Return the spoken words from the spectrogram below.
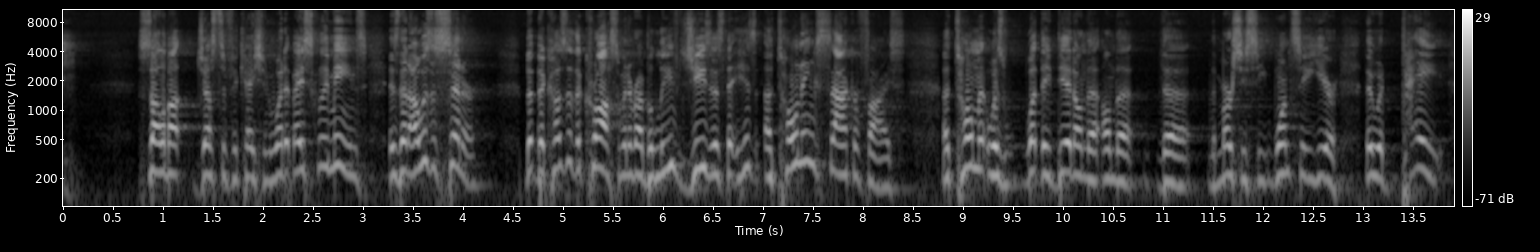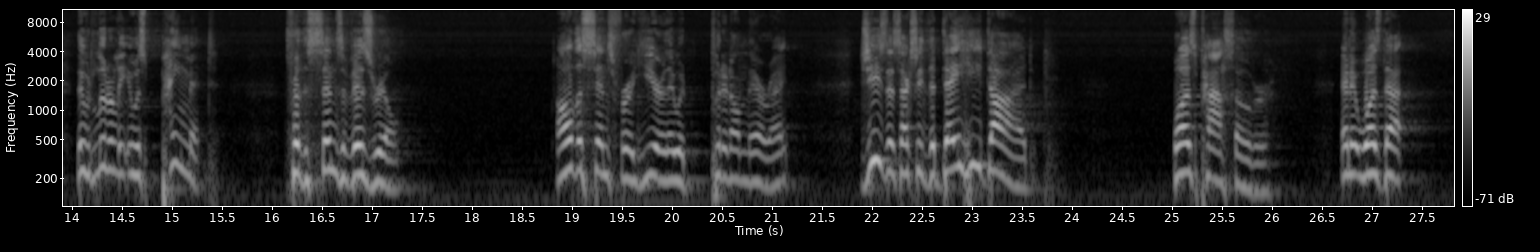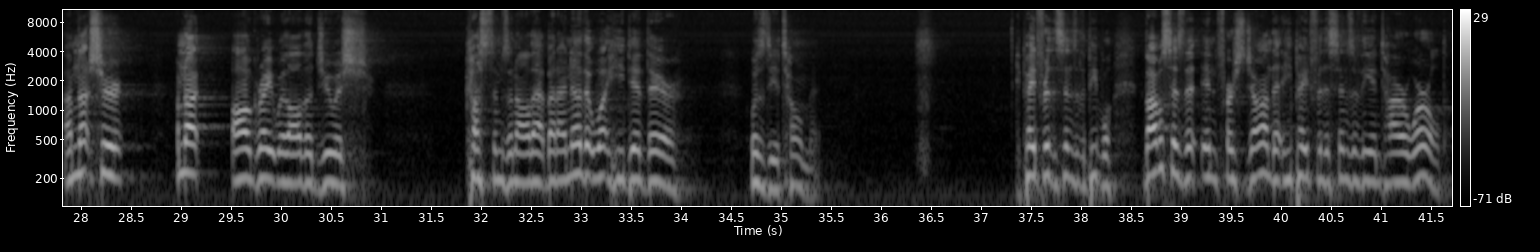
This is all about justification. What it basically means is that I was a sinner, but because of the cross, whenever I believed Jesus, that his atoning sacrifice, atonement was what they did on the on the the, the mercy seat once a year. They would pay, they would literally, it was payment for the sins of Israel. All the sins for a year, they would put it on there, right? Jesus, actually, the day he died was Passover. And it was that, I'm not sure, I'm not all great with all the Jewish customs and all that, but I know that what he did there was the atonement. He paid for the sins of the people. The Bible says that in First John that he paid for the sins of the entire world.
